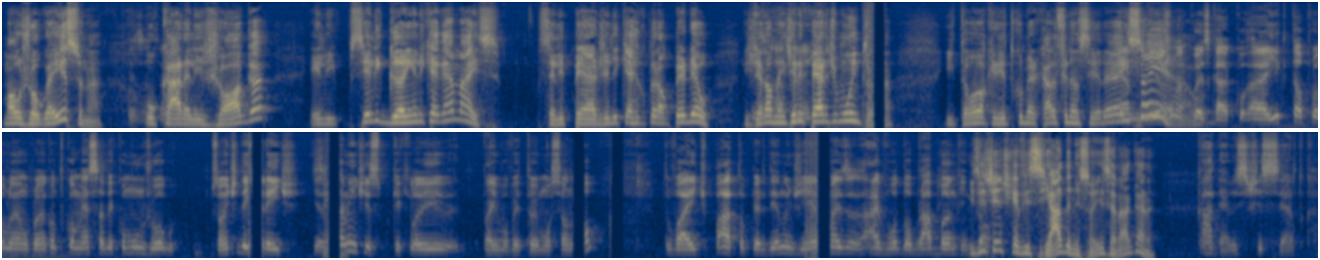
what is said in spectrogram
Mas o jogo é isso, né? O Exatamente. cara, ele joga, ele, se ele ganha, ele quer ganhar mais. Se ele perde, ele quer recuperar o que perdeu. E geralmente ele Exatamente. perde muito, né? Então eu acredito que o mercado financeiro é, É isso a aí. mesma é o- coisa, cara. Co- Aí que tá o problema. O problema é quando tu começa a ver como um jogo. Principalmente day trade. E é exatamente isso. Porque aquilo ali vai envolver teu emocional. Tu vai, tipo, ah, tô perdendo dinheiro, mas ah, vou dobrar a banca. Então. Existe gente que é viciada nisso aí, será, cara? Ah, deve existir certo, cara.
